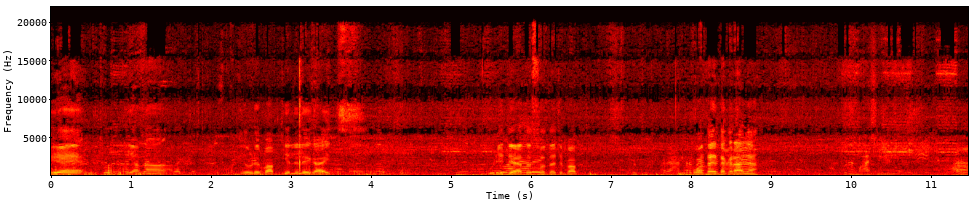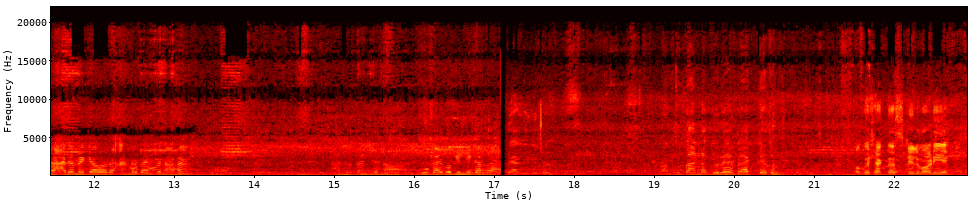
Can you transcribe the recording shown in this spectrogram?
हे यांना एवढे बाप केलेले गायच इथे आता स्वतःचे बाप. पोहता येतं का राजा. राजा मैं क्या बोल रहा अंडर पॅन्ट पे ना टेंशन ना वो काय को गिल्ली कर रहा तू कांदा घेऊ रे बॅग देतो बघू शकता स्टील बॉडी आहे.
